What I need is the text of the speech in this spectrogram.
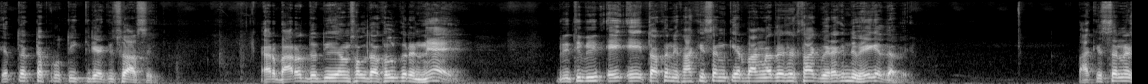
এর তো একটা প্রতিক্রিয়া কিছু আছে। আর ভারত যদি এই অঞ্চল দখল করে নেয় পৃথিবীর এই এই তখনই পাকিস্তান কি আর বাংলাদেশে থাকবে? এরা কিন্তু ভেঙে যাবে। পাকিস্তানের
